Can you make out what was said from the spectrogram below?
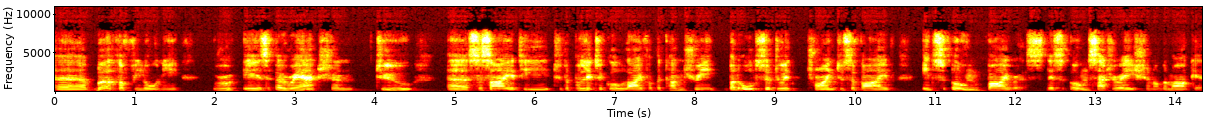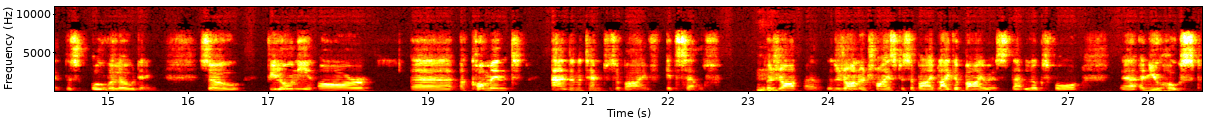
uh, birth of filoni is a reaction to uh, society, to the political life of the country, but also to it trying to survive its own virus, this own saturation on the market, this overloading. So Filoni are uh, a comment and an attempt to survive itself. Mm-hmm. The genre, the genre tries to survive like a virus that looks for uh, a new host.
